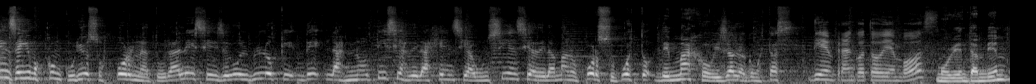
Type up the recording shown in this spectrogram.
Bien, seguimos con Curiosos por Naturaleza y llegó el bloque de las noticias de la agencia Unciencia de la mano, por supuesto, de Majo Villalba. ¿Cómo estás? Bien, Franco, ¿todo bien vos? Muy bien también.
